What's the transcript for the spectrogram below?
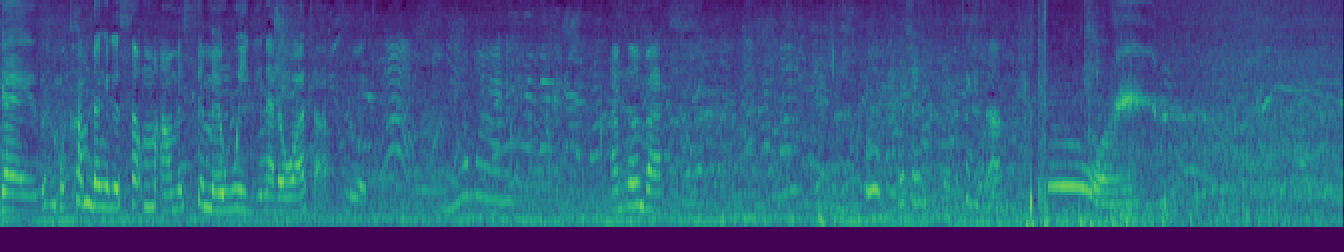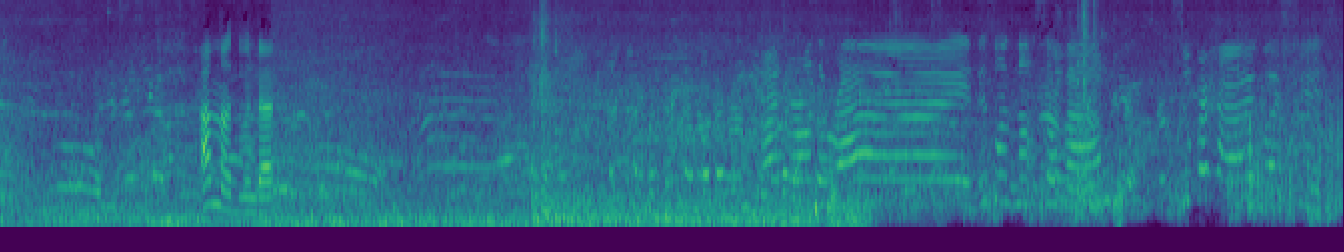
Guys, I'm gonna come down into something. I'm gonna see my wig in the water float. No man. I'm going back. Ooh. Take it off. I'm not doing that. Guys, we're on the ride. This one's not so bad. Super high, but shit.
